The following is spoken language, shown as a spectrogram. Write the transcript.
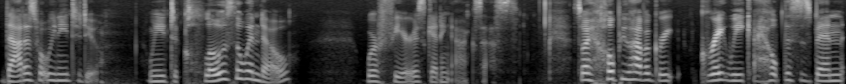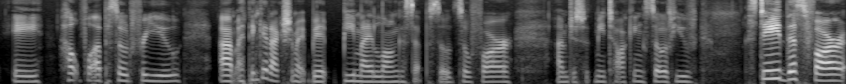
that is what we need to do. We need to close the window where fear is getting access. So I hope you have a great great week. I hope this has been a helpful episode for you. Um, I think it actually might be, be my longest episode so far, um, just with me talking. So if you've stayed this far,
